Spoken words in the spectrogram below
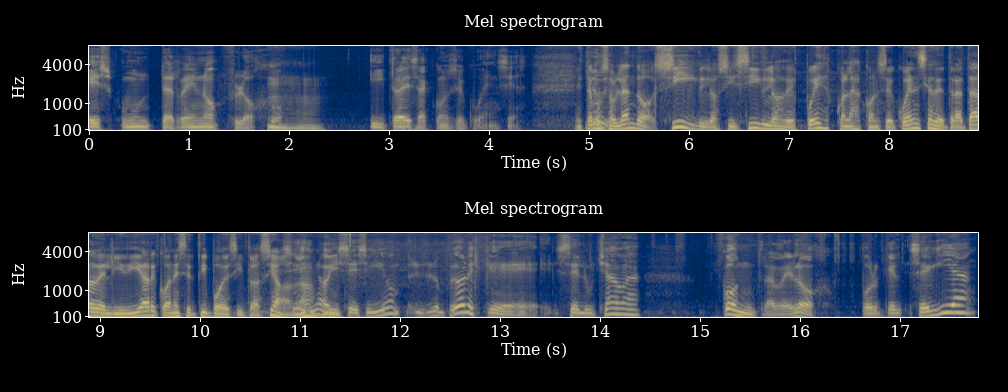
es un terreno flojo? Y trae esas consecuencias. Estamos hablando siglos y siglos después con las consecuencias de tratar de lidiar con ese tipo de situación. Sí, ¿no? y se siguió. Lo peor es que se luchaba contra reloj, porque seguía,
